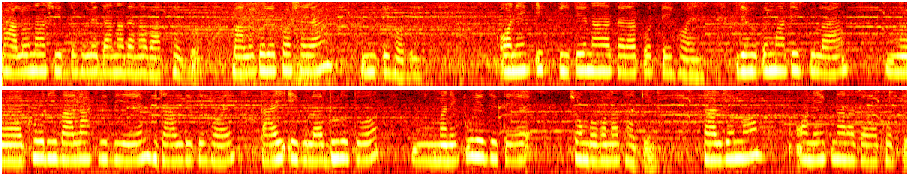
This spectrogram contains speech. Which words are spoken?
ভালো না সিদ্ধ হলে দানা দানা ভাব থাকব ভালো করে কষায়া নিতে হবে। অনেক স্পিডে নাড়াচাড়া করতে হয়। যেহেতু মাটির চুলা খড়ি বা লাকড়ি দিয়ে জাল দিতে হয়, তাই এগুলা দ্রুত মানে পুড়ে যেতে সম্ভাবনা থাকে। তার জন্য অনেক নাড়াচাড়া করতে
